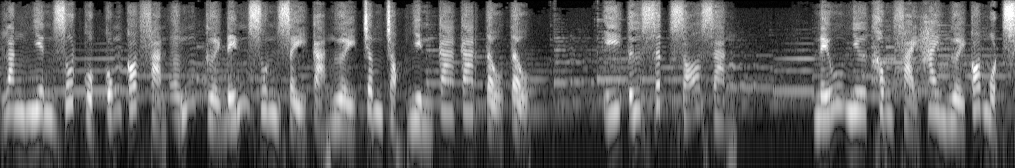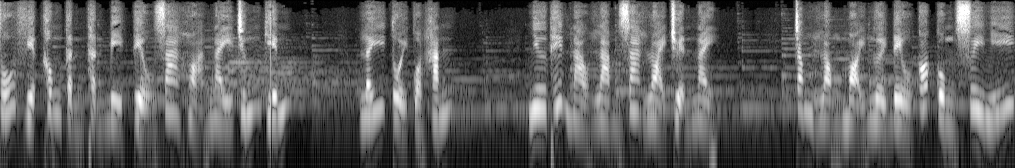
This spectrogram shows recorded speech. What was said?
Lăng nhiên rốt cuộc cũng có phản ứng cười đến run rẩy cả người châm chọc nhìn ca ca tẩu tẩu. Ý tứ rất rõ ràng. Nếu như không phải hai người có một số việc không cẩn thận bị tiểu gia hỏa này chứng kiến. Lấy tuổi của hắn như thế nào làm ra loại chuyện này? Trong lòng mọi người đều có cùng suy nghĩ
